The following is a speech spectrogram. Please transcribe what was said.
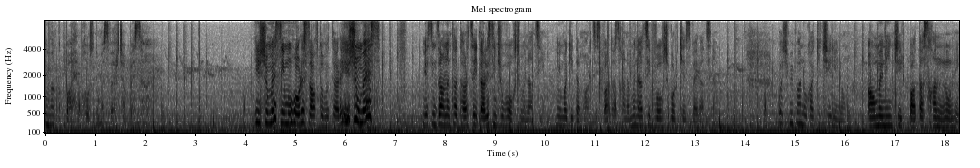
Հիմա կպահեմ խոստումս վերջապես։ Հիշում ես իմ ու հորս ավտովթարը, հիշում ես։ Ես ինձ անընդհատ հարց էի տալիս ինչու ողջ մնացի։ Հիմա գիտեմ հարցիս պատասխանը, մնացի ողջ, որ քեզ վերացնեմ։ Ոչ մի բան ուղակի չի լինում։ Ամեն ինչ իր պատասխանն ունի։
